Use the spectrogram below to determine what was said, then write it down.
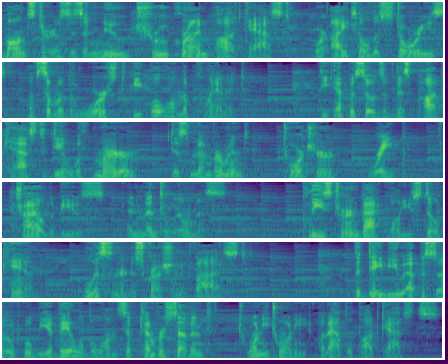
Monsters is a new true crime podcast where I tell the stories of some of the worst people on the planet. The episodes of this podcast deal with murder, dismemberment, torture, rape, child abuse, and mental illness. Please turn back while you still can. Listener discretion advised. The debut episode will be available on September 7th, 2020 on Apple Podcasts.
